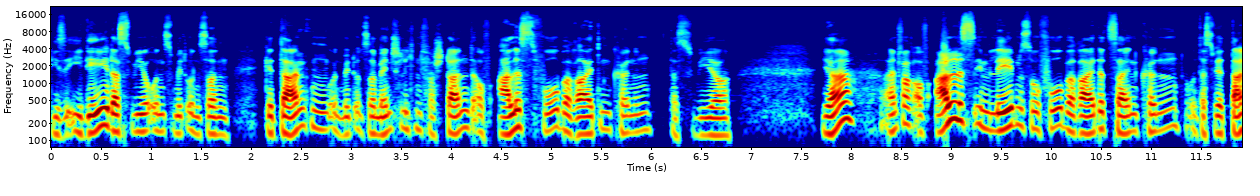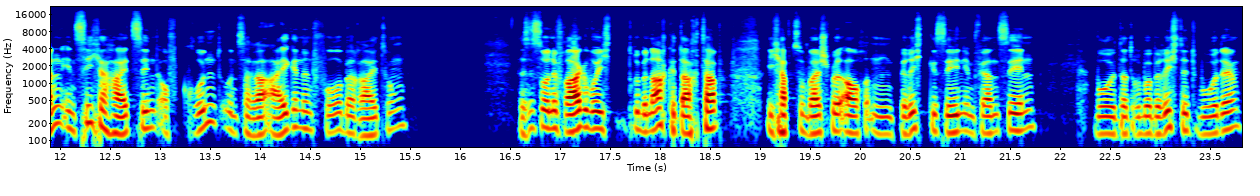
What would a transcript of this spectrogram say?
diese Idee, dass wir uns mit unseren Gedanken und mit unserem menschlichen Verstand auf alles vorbereiten können, dass wir ja einfach auf alles im Leben so vorbereitet sein können und dass wir dann in Sicherheit sind aufgrund unserer eigenen Vorbereitung. Das ist so eine Frage, wo ich drüber nachgedacht habe. Ich habe zum Beispiel auch einen Bericht gesehen im Fernsehen, wo darüber berichtet wurde,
